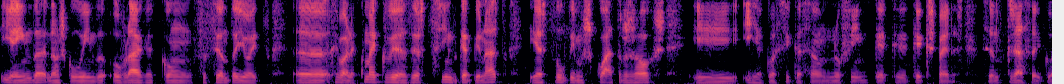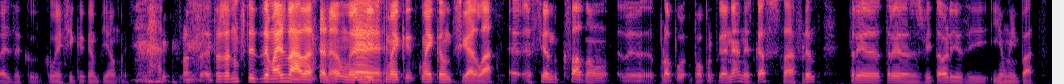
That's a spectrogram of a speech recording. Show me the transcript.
e ainda, não excluindo, o Braga com 68. Uh, Ribeira, como é que vês este fim de campeonato, estes últimos quatro jogos e, e a classificação no fim? O que, é que, que é que esperas? Sendo que já sei que vais dizer que, o- que o Benfica é campeão, mas... Pronto, então já não preciso dizer mais nada. Ah não, mas É. diz como é, que, como é que vão de chegar lá, eh, sendo que faltam eh, para, o, para o Porto ganhar, neste caso está à frente, três, três vitórias e, e um empate.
